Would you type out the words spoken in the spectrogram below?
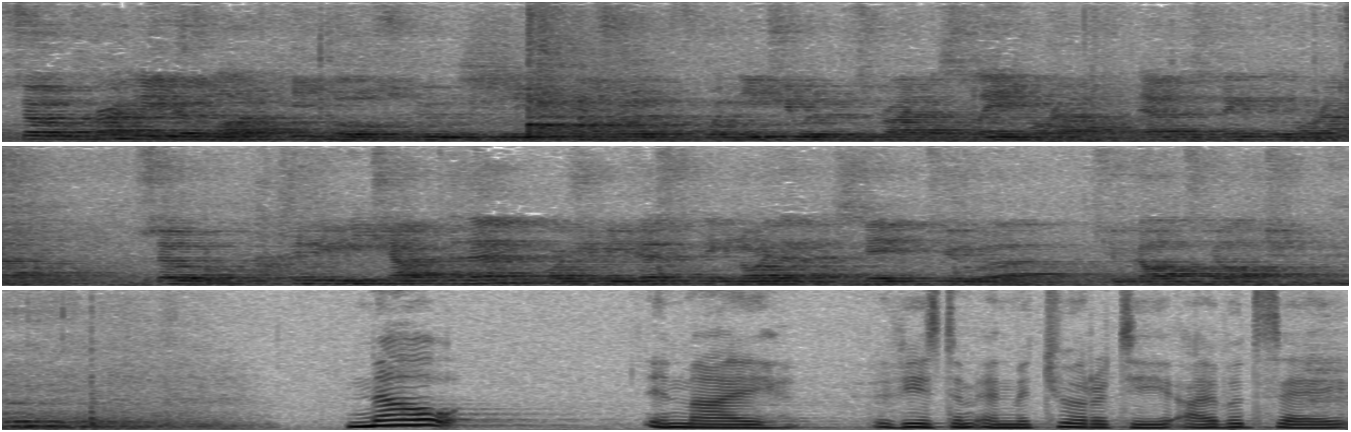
So currently there's a lot of people who believe in sort of what Nietzsche would describe as slave morality, that is victim morality. So can we reach out to them or should we just ignore them and escape to, uh, to Galt's Gulch? Now, in my wisdom and maturity, I would say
